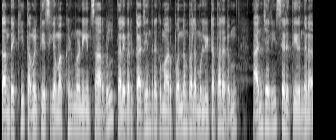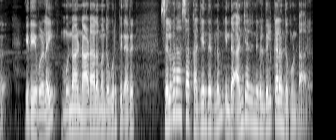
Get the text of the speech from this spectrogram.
தந்தைக்கு தமிழ் தேசிய மக்கள் முன்னணியின் சார்பில் தலைவர் கஜேந்திரகுமார் பொன்னம்பலம் உள்ளிட்ட பலரும் அஞ்சலி செலுத்தியிருந்தனர். இதேவேளை முன்னாள் நாடாளுமன்ற உறுப்பினர் செல்வராசா கஜேந்திரனும் இந்த அஞ்சலி நிகழ்வில் கலந்து கொண்டார்.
